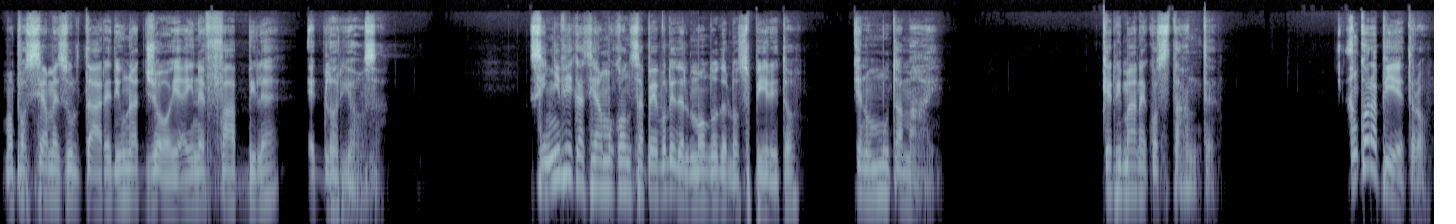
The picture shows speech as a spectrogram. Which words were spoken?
ma possiamo esultare di una gioia ineffabile e gloriosa. Significa siamo consapevoli del mondo dello spirito, che non muta mai, che rimane costante. Ancora Pietro,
